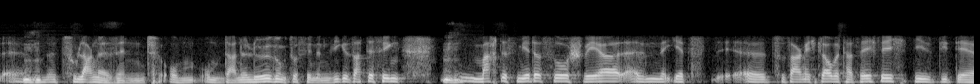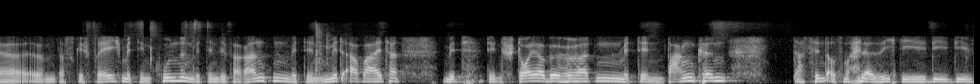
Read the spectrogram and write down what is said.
äh, mhm. zu lange sind, um, um da eine Lösung zu finden. Wie gesagt, deswegen mhm. macht es mir das so schwer, ähm, jetzt äh, zu sagen, ich glaube tatsächlich, die, die, der, ähm, das Gespräch mit den Kunden, mit den Lieferanten, mit den Mitarbeitern, mit den Steuerbehörden, mit den Banken, das sind aus meiner Sicht die, die, die,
